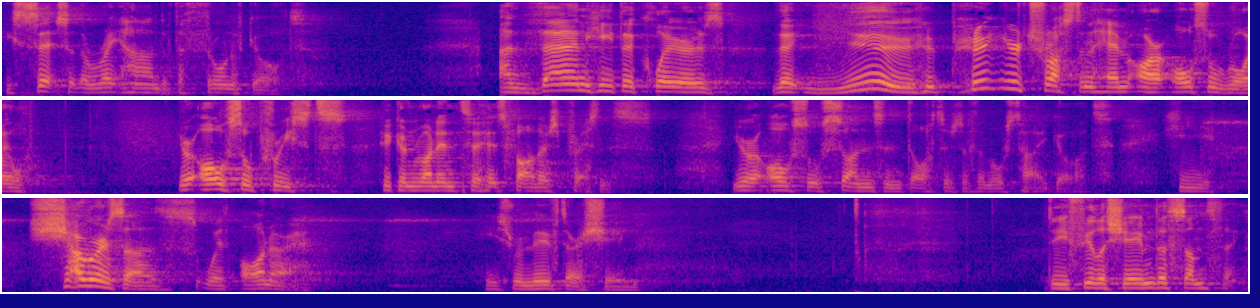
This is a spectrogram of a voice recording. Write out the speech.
He sits at the right hand of the throne of God. And then he declares that you who put your trust in him are also royal. You're also priests who can run into his Father's presence. You're also sons and daughters of the Most High God. He showers us with honor He's removed our shame. Do you feel ashamed of something?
